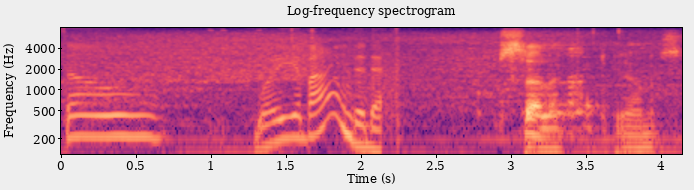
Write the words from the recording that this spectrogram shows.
So, what are you buying today? Selling, to be honest.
